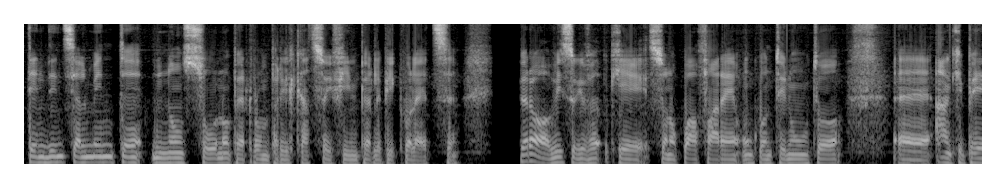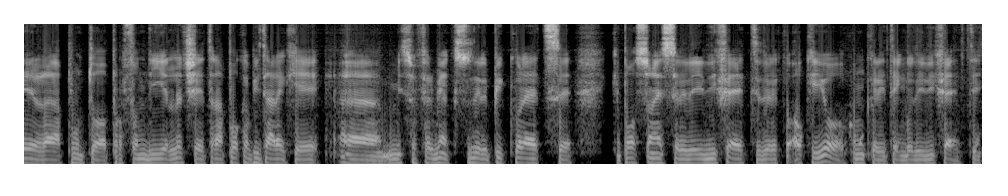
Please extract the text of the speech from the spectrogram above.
tendenzialmente non sono per rompere il cazzo ai film per le piccolezze però visto che, che, sono qua a fare un contenuto eh, anche per appunto approfondirlo eccetera può capitare che eh, mi soffermi anche su delle piccolezze che possono essere dei difetti delle, o che io comunque ritengo dei difetti.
